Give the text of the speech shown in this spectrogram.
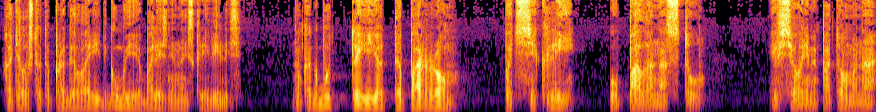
Хотела что-то проговорить, губы ее болезненно искривились. Но как будто ее топором подсекли, упала на стул. И все время потом она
